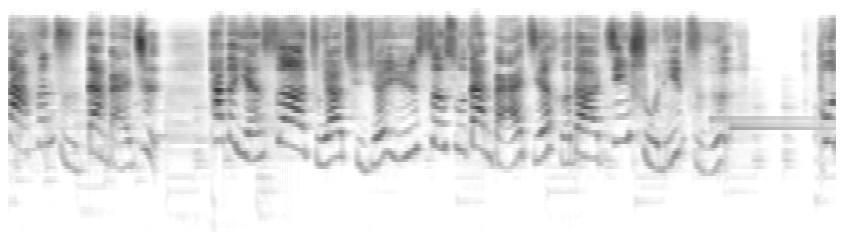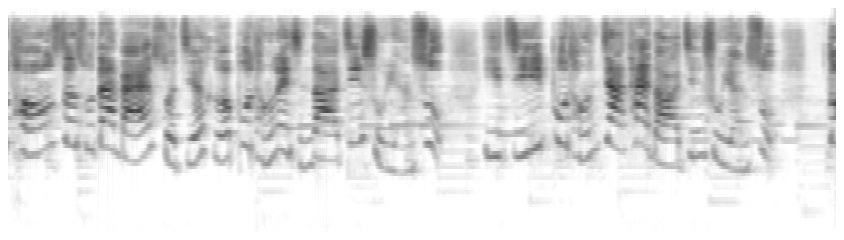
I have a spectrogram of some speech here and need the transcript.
大分子蛋白质，它的颜色主要取决于色素蛋白结合的金属离子。不同色素蛋白所结合不同类型的金属元素，以及不同价态的金属元素，都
